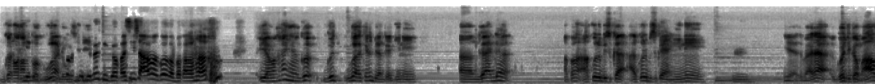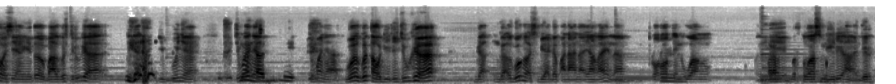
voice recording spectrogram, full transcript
Bukan orang tua gue dong sini lu juga pasti sama gue nggak bakal mau. Iya makanya gue gue gue akhirnya bilang kayak gini e, nggak e, ada. Apa aku lebih suka aku lebih suka yang ini. Hmm. ya sebenarnya gue juga mau sih yang itu. Bagus juga. Ibunya. Cuma ya cuma ya gue gue tahu diri juga. Nggak nggak gue nggak sebiadab anak-anak yang lain lah. Pelorotin hmm. uang ini Orang. bertua sendiri anjir.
